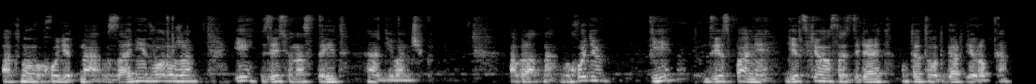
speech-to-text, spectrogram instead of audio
Окно выходит на задний двор уже. И здесь у нас стоит э, диванчик. Обратно выходим. И две спальни детские у нас разделяет вот эта вот гардеробка.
